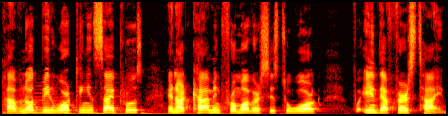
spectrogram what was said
have not been working in Cyprus and are coming from overseas to work in their first time.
